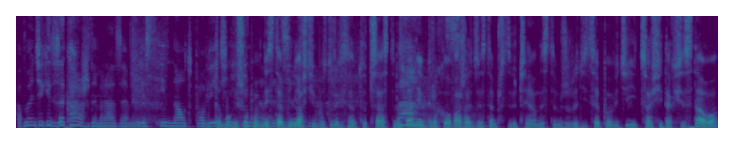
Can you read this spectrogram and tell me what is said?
A w momencie, kiedy za każdym razem jest inna odpowiedź. To mówisz i o pewnej decyzja, stabilności, bo z drugiej strony to trzeba z tym zdaniem trochę Bardzo. uważać. Jestem przyzwyczajony z tym, że rodzice powiedzieli coś i tak się stało.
